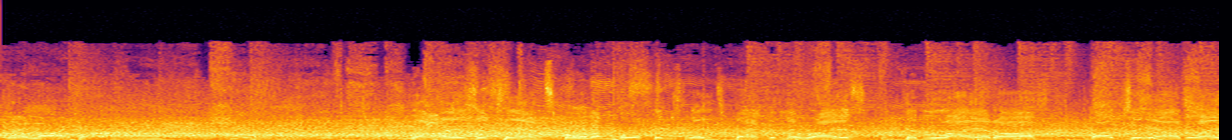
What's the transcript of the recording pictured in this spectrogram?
They like it. Now here's a chance for them. Hawkins leads back in the race, can lay it off. Podsiadly,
